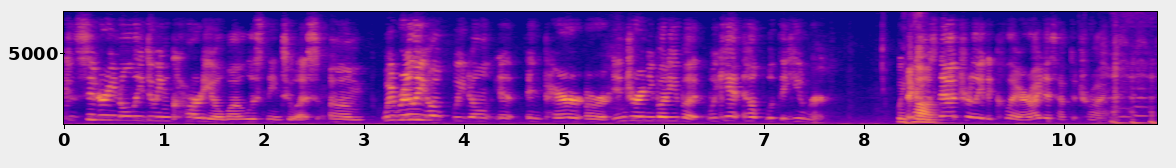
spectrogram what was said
considering only doing cardio while listening to us. Um, we really hope we don't impair or injure anybody, but we can't help with the humor. We it can't. comes naturally to Claire. I just have to try.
